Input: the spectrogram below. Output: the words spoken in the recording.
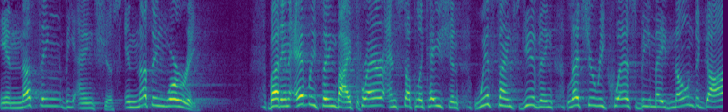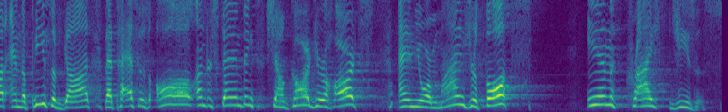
In nothing be anxious, in nothing worry, but in everything by prayer and supplication with thanksgiving, let your requests be made known to God, and the peace of God that passes all understanding shall guard your hearts and your minds, your thoughts in Christ Jesus.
